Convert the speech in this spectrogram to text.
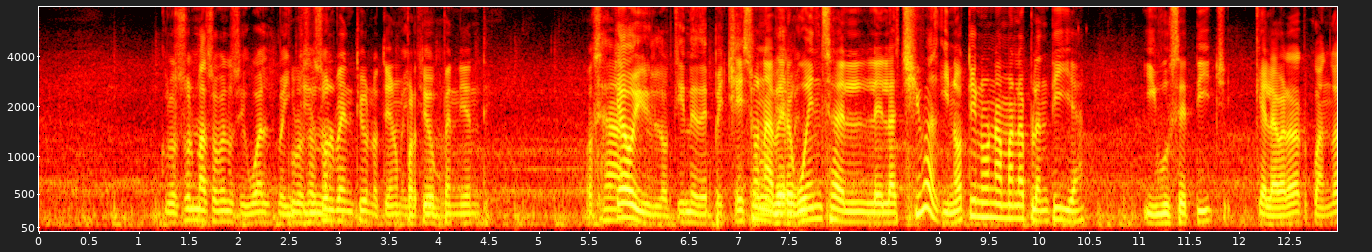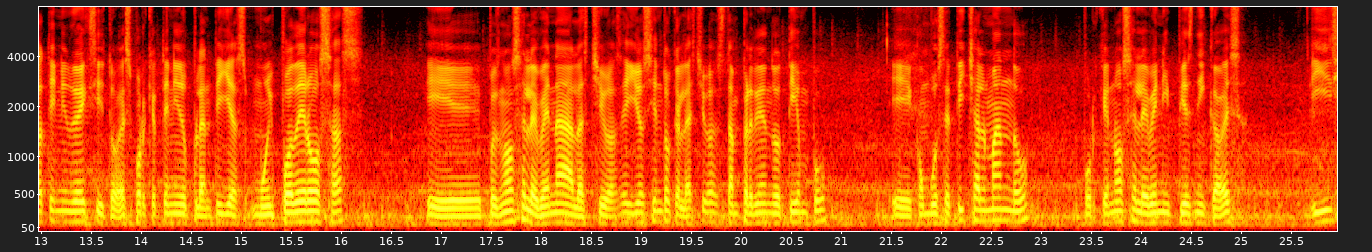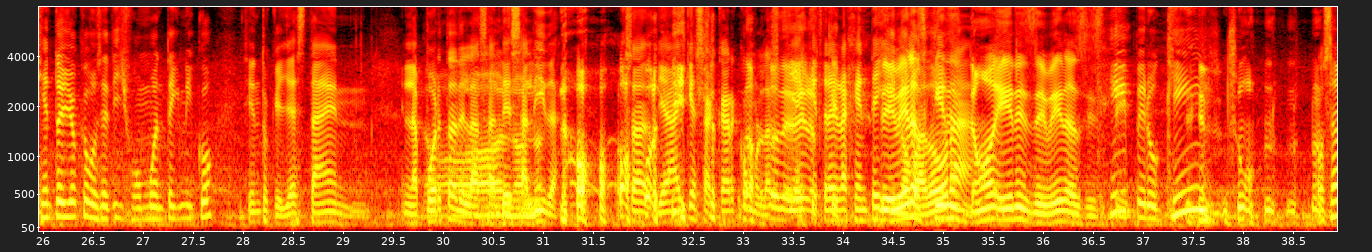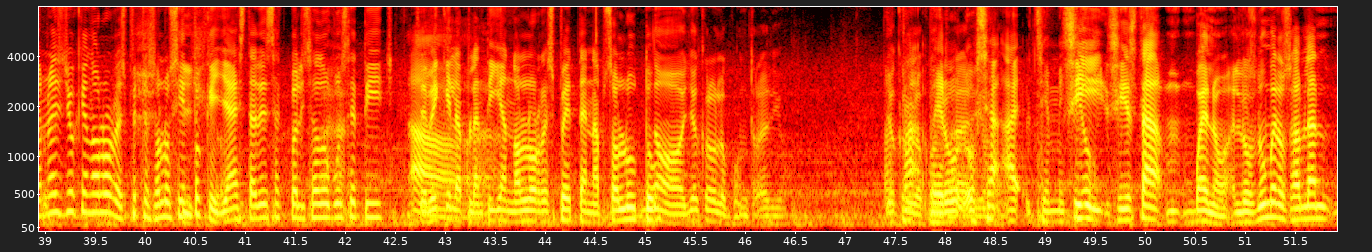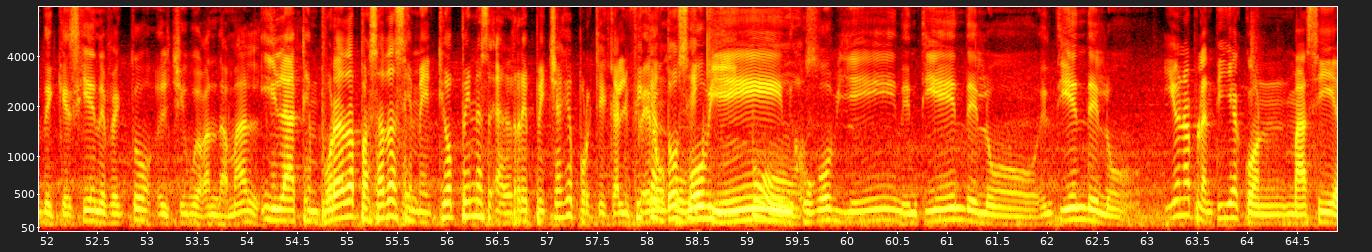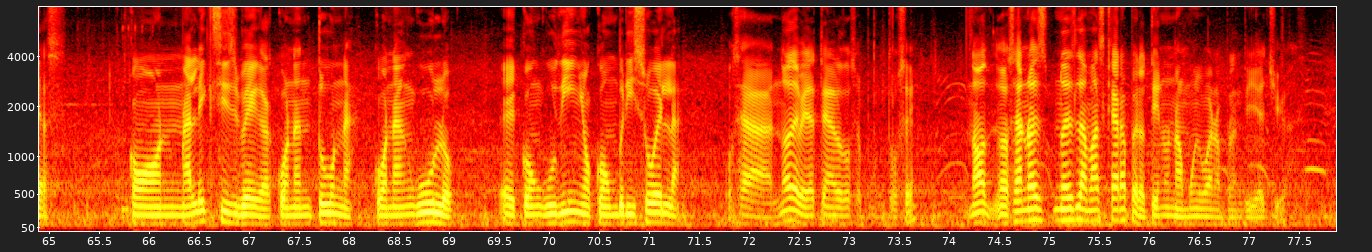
Cruz Azul más o menos igual, 21. Cruz Azul 21 tiene un partido 21. pendiente. O sea, Que hoy lo tiene de pecho. es una vergüenza el, el- las Chivas y no tiene una mala plantilla. Y Bucetich, que la verdad cuando ha tenido éxito es porque ha tenido plantillas muy poderosas, eh, pues no se le ven a las Chivas. ¿eh? Yo siento que las Chivas están perdiendo tiempo eh, con Bucetich al mando porque no se le ve ni pies ni cabeza. Y siento yo que Bucetich fue un buen técnico, siento que ya está en, en la puerta de la de salida. O sea, ya hay que sacar como las y hay que traer a gente de veras innovadora. eres, no, eres de veras. Este, Sí, pero ¿qué? no, no, no. O sea, no es yo que no lo respete, solo siento que ya está desactualizado Bucetich. Se ve que la Ah. plantilla no lo respeta en absoluto. No, yo creo lo contrario. Yo creo lo pero, o sea, ah, se metió. Sí, sí está. mm, Bueno, los números hablan de que sí, en efecto, el Chivo anda mal. Y la temporada pasada se metió apenas al repechaje porque califican dos jugó bien, equipos. jugó bien, entiéndelo, entiéndelo. Y una plantilla con Macías, con Alexis Vega, con Antuna, con Angulo, eh, con Gudiño, con Brizuela. O sea, no debería tener 12 puntos, ¿eh? No, o sea, no es, no es la más cara, pero tiene una muy buena plantilla, Chivas.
